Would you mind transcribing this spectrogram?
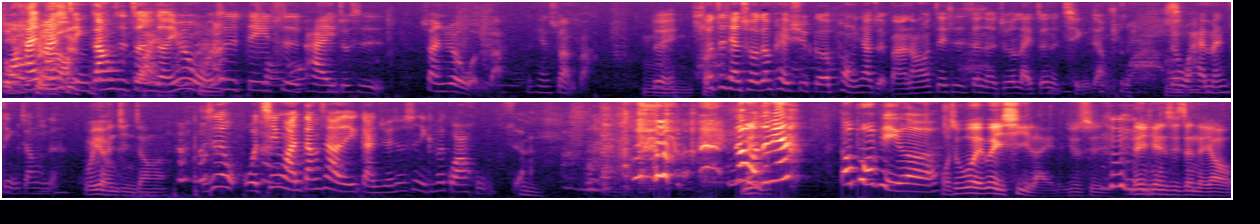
我还蛮紧张，是真的，因为我是第一次拍，就是算热吻吧，那天算吧。对，嗯就之前除了跟佩旭哥碰一下嘴巴，然后这次真的就是来真的亲这样子，所以我还蛮紧张的。我也很紧张啊。只是我亲完当下的一个感觉就是，你可不可以刮胡子啊？你知道我这边都脱皮了。我是为为戏来的，就是 那天是真的要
